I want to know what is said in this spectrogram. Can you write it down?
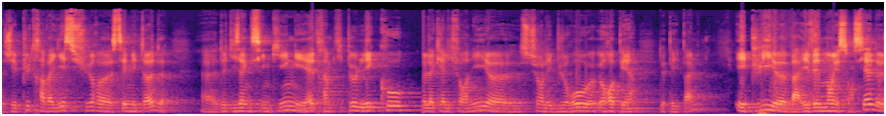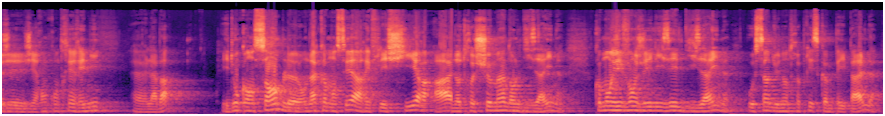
j'ai pu travailler sur ces méthodes de design thinking et être un petit peu l'écho de la Californie sur les bureaux européens de PayPal. Et puis, euh, bah, événement essentiel, j'ai rencontré Rémi euh, là-bas. Et donc ensemble, on a commencé à réfléchir à notre chemin dans le design, comment évangéliser le design au sein d'une entreprise comme PayPal,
